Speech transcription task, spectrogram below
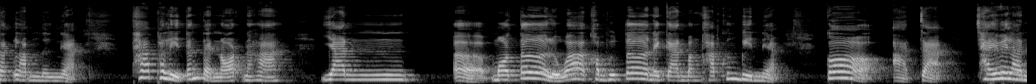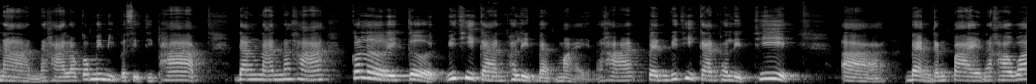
สักลำหนึ่งเนี่ยถ้าผลิตตั้งแต่น็อตนะคะ ยันเอ่อมอเตอร์ หรือว่าคอมพิวเตอร์ในการบังคับเครื่องบินเนี่ยก็อาจจะใช้เวลานานนะคะแล้วก็ไม่มีประสิทธิภาพ ดังนั้นนะคะ ก็เลยเกิดวิธีการผลิตแบบใหม่นะคะ เป็นวิธีการผลิตที่ แบ่งกันไปนะคะว่า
